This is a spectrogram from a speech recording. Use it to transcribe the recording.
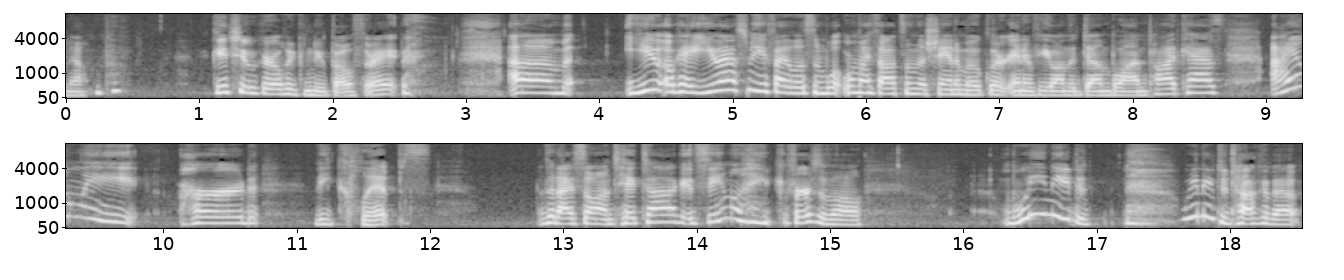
No. Get you a girl who can do both, right? Um you okay, you asked me if I listened what were my thoughts on the Shanna Moakler interview on the Dumb Blonde podcast. I only heard the clips that I saw on TikTok. It seemed like first of all, we need to we need to talk about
